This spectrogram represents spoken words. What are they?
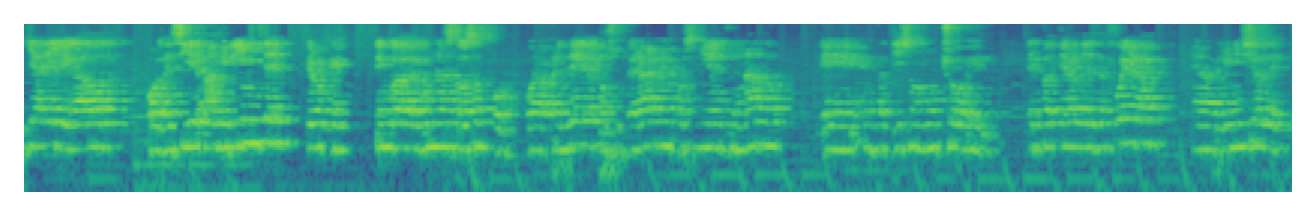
ya he llegado, por decir, a mi límite, creo que tengo algunas cosas por, por aprender, por superarme, por seguir entrenando. Eh, enfatizo mucho el el patear desde fuera. Al inicio de,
